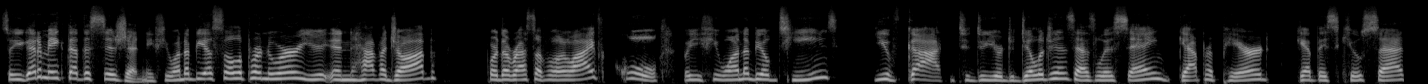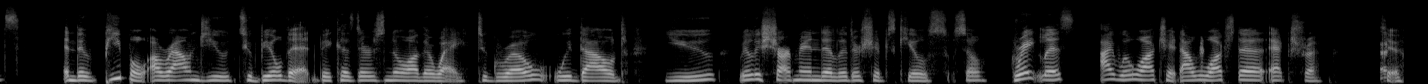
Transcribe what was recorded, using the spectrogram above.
So you got to make that decision. If you want to be a solopreneur you, and have a job, for the rest of your life, cool. But if you want to build teams, you've got to do your due diligence, as Liz saying, get prepared, get the skill sets and the people around you to build it because there's no other way to grow without you really sharpening the leadership skills. So great list. I will watch it. I will watch the extra uh, too.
